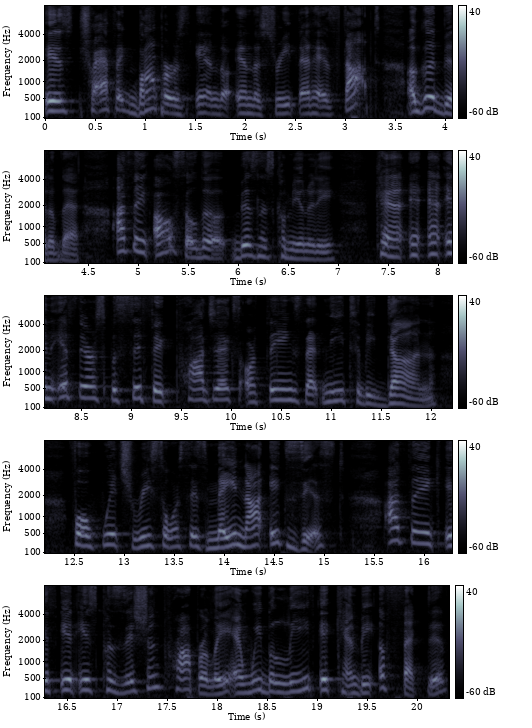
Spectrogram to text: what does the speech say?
is traffic bumpers in the, in the street that has stopped a good bit of that. I think also the business community can, and, and if there are specific projects or things that need to be done for which resources may not exist, I think if it is positioned properly and we believe it can be effective,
